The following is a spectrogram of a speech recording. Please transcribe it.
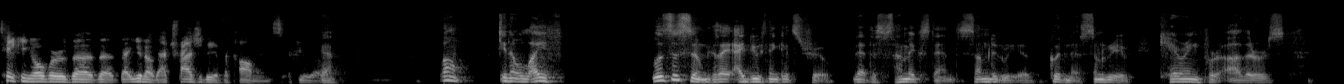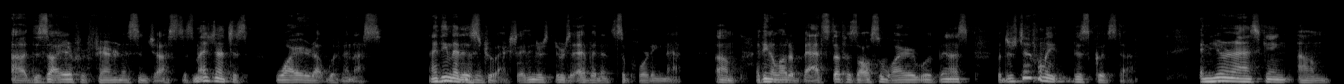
taking over the the, the you know that tragedy of the commons if you will Yeah. Well, you know, life, let's assume, because I, I do think it's true, that to some extent, some degree of goodness, some degree of caring for others, uh, desire for fairness and justice, imagine that's just wired up within us. I think that is Mhm. true, actually. I think there's, there's evidence supporting that. Um, I think a lot of bad stuff is also wired within us, but there's definitely this good stuff. And you're asking, um,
